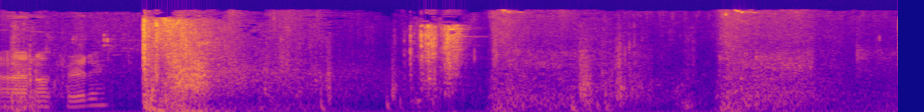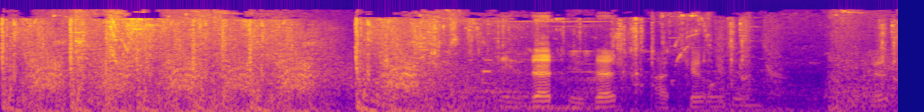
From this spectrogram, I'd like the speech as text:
Uh, not really. He's dead, he's dead. I killed him. Good.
